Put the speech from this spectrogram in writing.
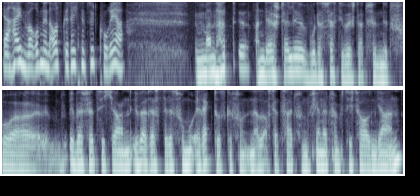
Herr Hein, warum denn ausgerechnet Südkorea? Man hat äh, an der Stelle, wo das Festival stattfindet, vor äh, über 40 Jahren Überreste des Homo erectus gefunden, also aus der Zeit von 450.000 Jahren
